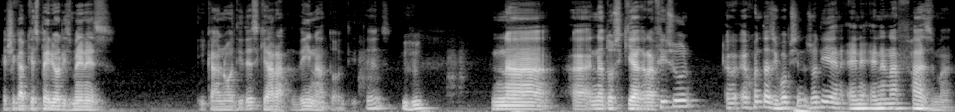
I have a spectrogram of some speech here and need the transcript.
έχει κάποιες περιορισμένες ικανότητες και άρα να, ε, να το σκιαγραφίσουν ε, έχοντας υπόψη τους ότι είναι ένα φάσμα.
